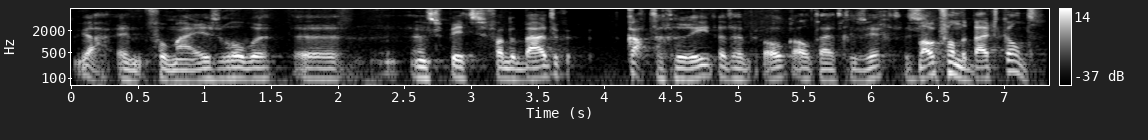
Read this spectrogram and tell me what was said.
Ja, en voor mij is Robben een spits van de buitencategorie. Dat heb ik ook altijd gezegd. Dus... Maar ook van de buitenkant?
